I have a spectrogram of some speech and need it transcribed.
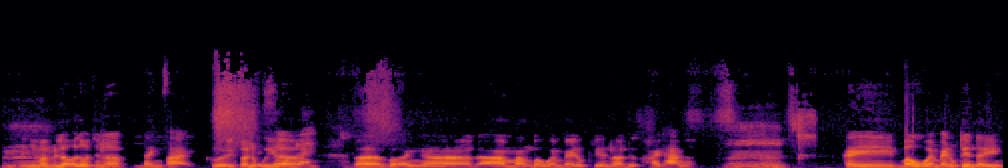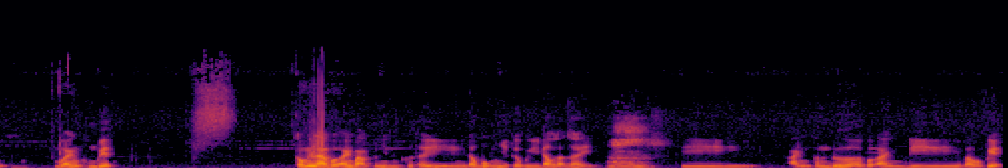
Thế nhưng mà bị lỡ rồi cho nên là đành phải cưới và lúc ấy Sớm là lên. À, vợ anh à, đã mang bầu em bé đầu tiên là được hai tháng rồi Ừm. cái bầu em bé đầu tiên đấy vợ anh không biết có nghĩa là vợ anh bảo tự nhiên cứ thấy đau bụng như kiểu bị đau dạ dày Ừm. thì anh còn đưa vợ anh đi vào viện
